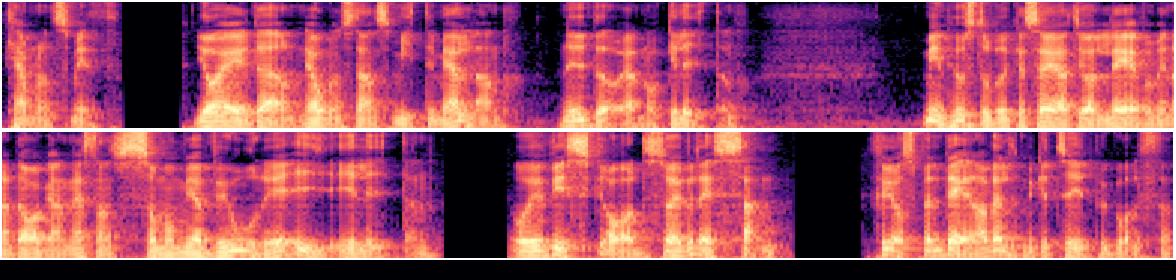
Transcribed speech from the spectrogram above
Cameron Smith. Jag är där någonstans mitt emellan nybörjaren och eliten. Min hustru brukar säga att jag lever mina dagar nästan som om jag vore i eliten. Och i viss grad så är väl det sant. För jag spenderar väldigt mycket tid på golfen.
